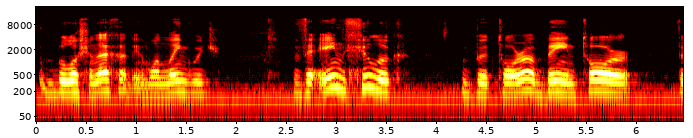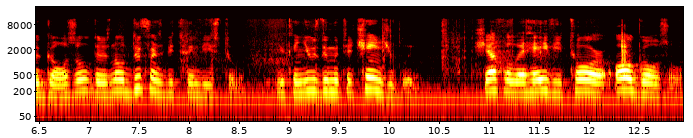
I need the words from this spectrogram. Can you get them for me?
Beloshan Echad in one language. Ve'ein Chiluk B'Torah, Bein Tor V'Gozel. There's no difference between these two. You can use them interchangeably. Shechol Lehevi Tor or Gozel.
